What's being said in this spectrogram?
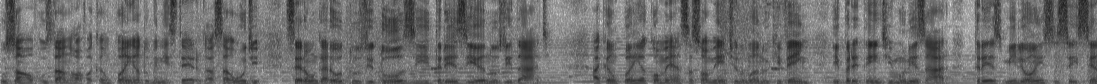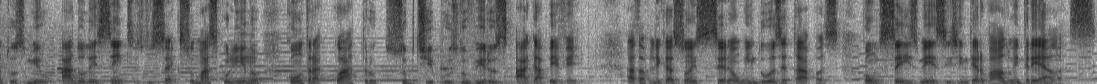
Os alvos da nova campanha do Ministério da Saúde serão garotos de 12 e 13 anos de idade. A campanha começa somente no ano que vem e pretende imunizar 3 milhões e 600 mil adolescentes do sexo masculino contra quatro subtipos do vírus HPV. As aplicações serão em duas etapas, com seis meses de intervalo entre elas.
